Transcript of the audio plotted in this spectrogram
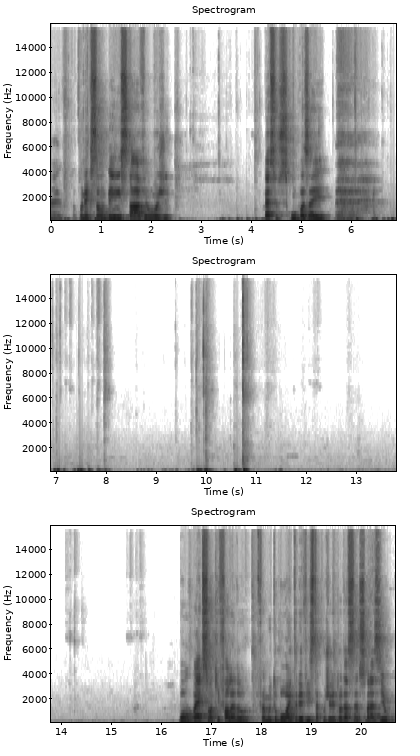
É, conexão bem instável hoje. Peço desculpas aí. É... Bom, o Edson aqui falando, foi muito boa a entrevista com o diretor da Santos Brasil.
